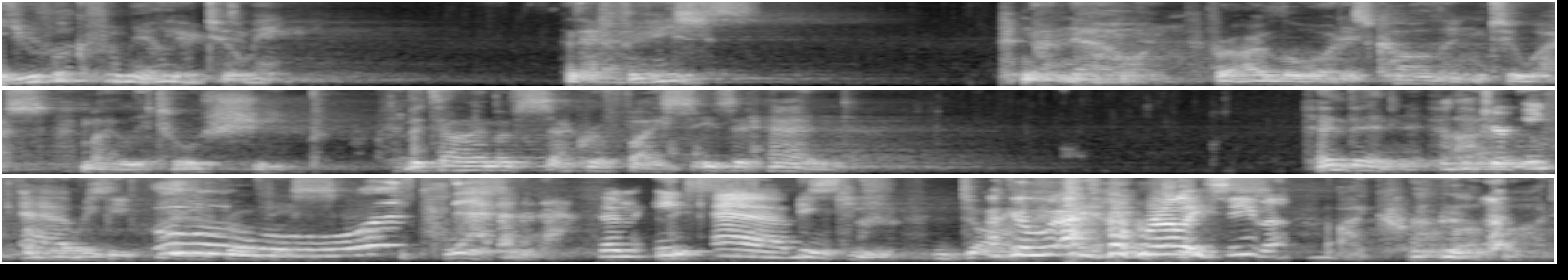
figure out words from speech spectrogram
you look familiar to me. That face? Not now, for our Lord is calling to us, my little sheep. The time of sacrifice is at hand. And then Look at I your will ink finally abs. be free from this prison. Them ink This abs. Inky, I can I can really see them. I call a body.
